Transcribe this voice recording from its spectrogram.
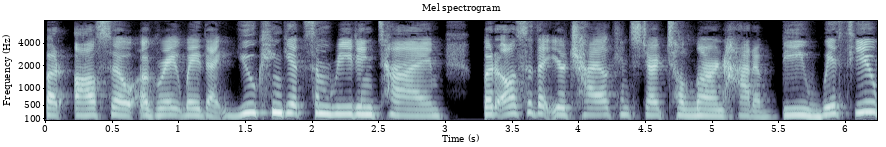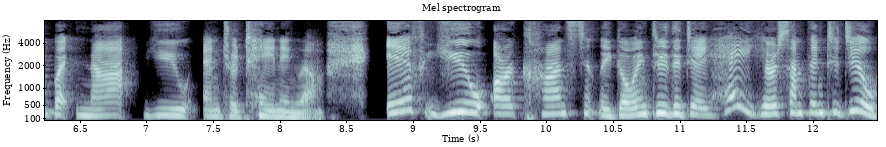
but also a great way that you can get some reading time, but also that your child can start to learn how to be with you, but not you entertaining them. If you are constantly going through the day, hey, here's something to do,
